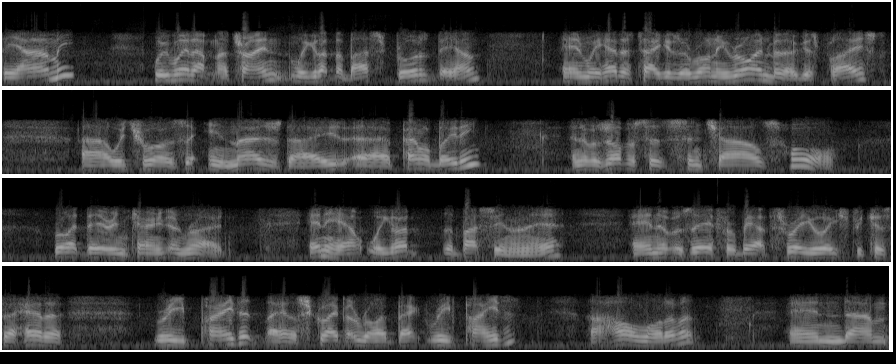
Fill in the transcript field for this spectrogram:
the army. We went up in the train. We got the bus, brought it down, and we had to take it to Ronnie Reinberger's place, uh, which was in those days uh, panel beating, and it was opposite St Charles Hall, right there in Carrington Road. Anyhow, we got the bus in there, and it was there for about three weeks because they had to repaint it. They had to scrape it right back, repaint it, a whole lot of it. And um,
